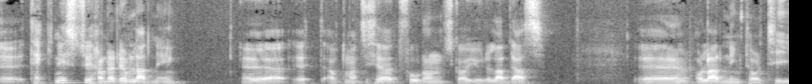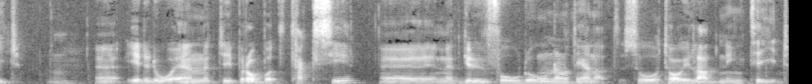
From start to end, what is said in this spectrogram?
eh, tekniskt så handlar det om laddning. Eh, ett automatiserat fordon ska ju laddas. eh, och laddning tar tid. Mm. Eh, är det då en typ robottaxi, eh, ett gruvfordon eller något annat så tar ju laddning tid.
